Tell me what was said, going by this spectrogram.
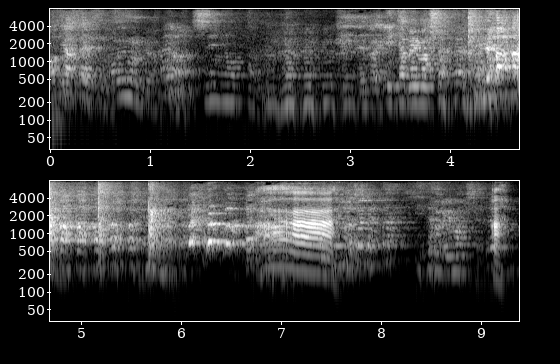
あいや今自然に終わったんで。なん。か痛めました あ。あ。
